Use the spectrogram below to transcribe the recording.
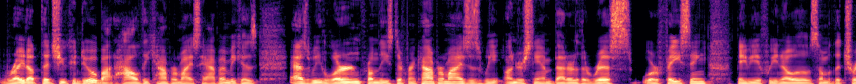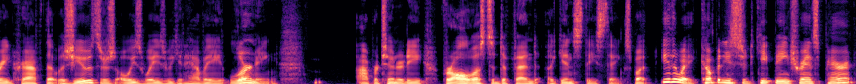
write up that you can do about how the compromise happened because as we learn from these different compromises, we understand better the risks we're facing. Maybe if we know some of the tradecraft that was used, there's always ways we can have a learning opportunity for all of us to defend against these things. But either way, companies should keep being transparent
